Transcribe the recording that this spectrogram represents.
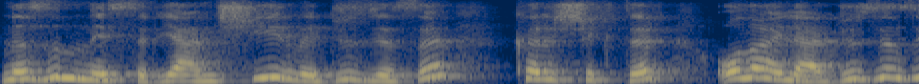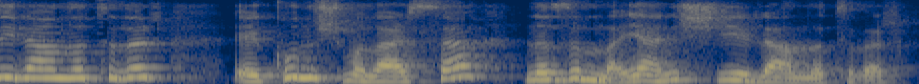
nazım nesir yani şiir ve düz yazı karışıktır. Olaylar düz yazıyla anlatılır, e, konuşmalarsa nazımla yani şiirle anlatılır.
